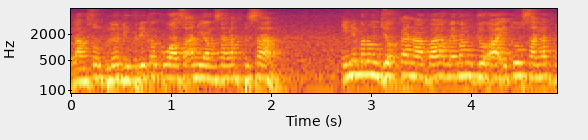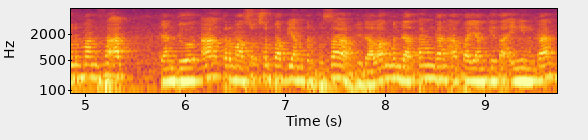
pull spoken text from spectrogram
langsung beliau diberi kekuasaan yang sangat besar. Ini menunjukkan apa? Memang doa itu sangat bermanfaat dan doa termasuk sebab yang terbesar di dalam mendatangkan apa yang kita inginkan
